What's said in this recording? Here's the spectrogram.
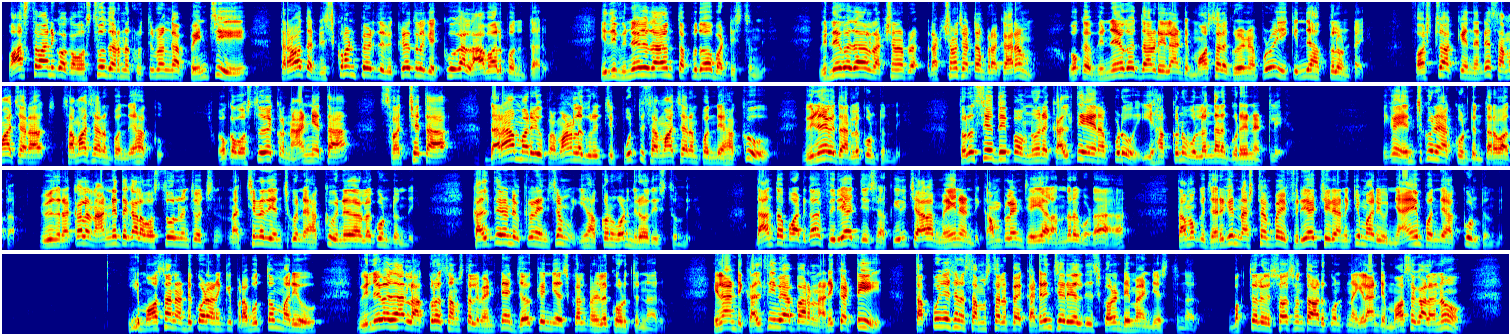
వాస్తవానికి ఒక వస్తువు ధరను కృత్రిమంగా పెంచి తర్వాత డిస్కౌంట్ పేరుతో విక్రేతలకు ఎక్కువగా లాభాలు పొందుతారు. ఇది వినియోగదారులను తప్పుదోవ పట్టిస్తుంది. వినియోగదారుల రక్షణ ప్ర- రక్షణ చట్టం ప్రకారం ఒక వినియోగదారుడు ఇలాంటి మోసాలకు గురైనప్పుడు ఈ కింది హక్కులు ఉంటాయి. ఫస్ట్ హక్కు ఏంటంటే సమాచార సమాచారం పొందే హక్కు. ఒక వస్తువు యొక్క నాణ్యత స్వచ్ఛత ధర మరియు ప్రమాణాల గురించి పూర్తి సమాచారం పొందే హక్కు వినియోగదారులకు ఉంటుంది. తులసి దీపం నూనె కల్తీ అయినప్పుడు ఈ హక్కును ఉల్లంఘన గురైనట్లే. ఇక ఎంచుకునే హక్కు ఉంటుంది తర్వాత. వివిధ రకాల నాణ్యత గల వస్తువుల నుంచి వచ్చి నచ్చినది ఎంచుకునే హక్కు వినియోగదారులకు ఉంటుంది. కల్తీలను విక్రయించడం ఈ హక్కును కూడా నిరోధిస్తుంది. దాంతోపాటుగా ఫిర్యాదు చేసే ఇది చాలా మెయిన్ అండి. కంప్లైంట్ చేయాలి అందరూ కూడా. తమకు జరిగిన నష్టంపై ఫిర్యాదు చేయడానికి మరియు న్యాయం పొందే హక్కు ఉంటుంది. ఈ మోసాన్ని అడ్డుకోవడానికి ప్రభుత్వం మరియు వినియోగదారుల హక్కుల సంస్థలు వెంటనే జోక్యం చేసుకోవాలని ప్రజలు కోరుతున్నారు. ఇలాంటి కల్తీ వ్యాపారాలను అరికట్టి తప్పు చేసిన సంస్థలపై కఠిన చర్యలు తీసుకోవాలని డిమాండ్ చేస్తున్నారు. భక్తుల విశ్వాసంతో ఆడుకుంటున్న ఇలాంటి మోసగాళ్ళను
